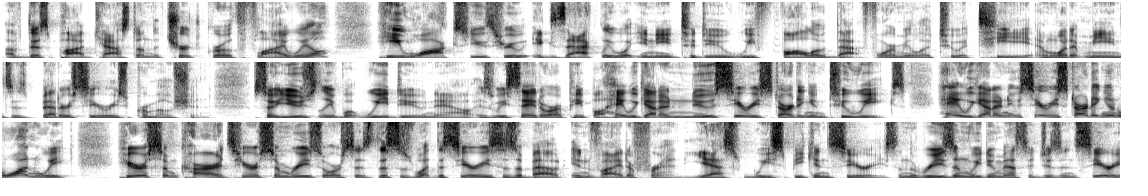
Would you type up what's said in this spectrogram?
of this podcast on the church growth flywheel. He walks you through exactly what you need to do. We followed that formula to a T. And what it means is better series promotion. So usually what we do now is we say to our people, hey, we got a new series starting in two weeks. Hey, we got a new series starting in one week. Here are some cards. Here are some resources. This is what the series is about. Invite a friend. Yes, we speak in series. And the reason we do messages in series,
